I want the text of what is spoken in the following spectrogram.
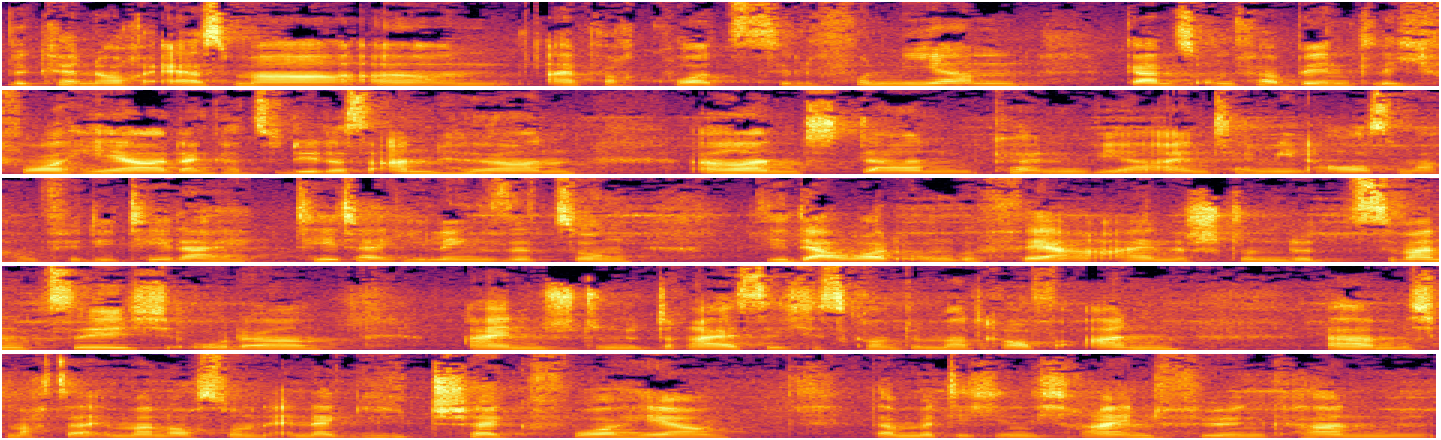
Wir können auch erstmal ähm, einfach kurz telefonieren, ganz unverbindlich vorher. Dann kannst du dir das anhören und dann können wir einen Termin ausmachen für die Theta Healing Sitzung. Die dauert ungefähr eine Stunde 20 oder eine Stunde 30. Es kommt immer drauf an. Ähm, ich mache da immer noch so einen Energiecheck vorher damit ich in dich reinfühlen kann.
